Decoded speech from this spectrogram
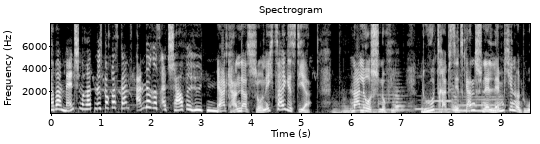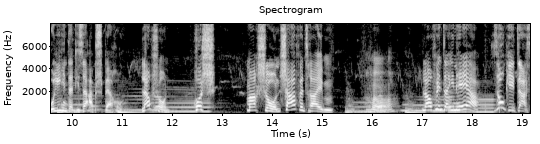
Aber Menschen retten ist doch was ganz anderes als Schafe hüten. Er kann das schon. Ich zeige es dir. Na los, Schnuffi. Du treibst jetzt ganz schnell Lämmchen und Wulli hinter dieser Absperrung. Lauf schon. Husch. Mach schon. Schafe treiben. Hm. Lauf hinter ihn her. So geht das.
